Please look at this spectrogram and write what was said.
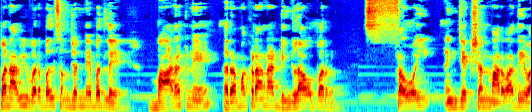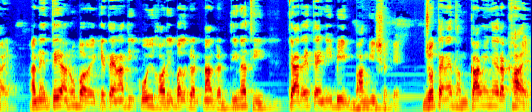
પણ આવી વર્બલ સમજણને બદલે બાળકને રમકડાના ઢીંગલાઓ પર સવોઈ ઇન્જેક્શન મારવા દેવાય અને તે અનુભવે કે તેનાથી કોઈ હોરિબલ ઘટના ઘટતી નથી, ત્યારે તેની બીક ભાંગી શકે. જો તેને ધમકાવીને રખાય,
